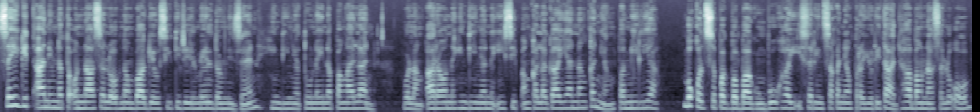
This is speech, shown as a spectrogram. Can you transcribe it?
Sa higit anim na taon na sa loob ng Baguio City Jail mail dorm ni Zen, hindi niya tunay na pangalan. Walang araw na hindi niya naisip ang kalagayan ng kanyang pamilya. Bukod sa pagbabagong buhay, isa rin sa kanyang prioridad habang nasa loob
